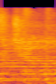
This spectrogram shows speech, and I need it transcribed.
the joy.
